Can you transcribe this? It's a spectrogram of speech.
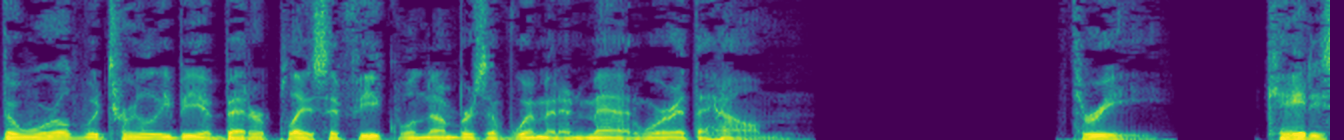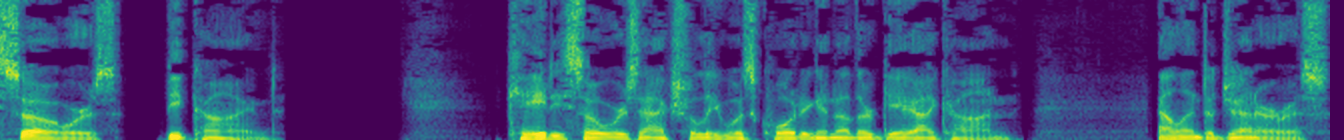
The world would truly be a better place if equal numbers of women and men were at the helm. 3. Katie Sowers, Be Kind. Katie Sowers actually was quoting another gay icon, Ellen DeGeneres,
